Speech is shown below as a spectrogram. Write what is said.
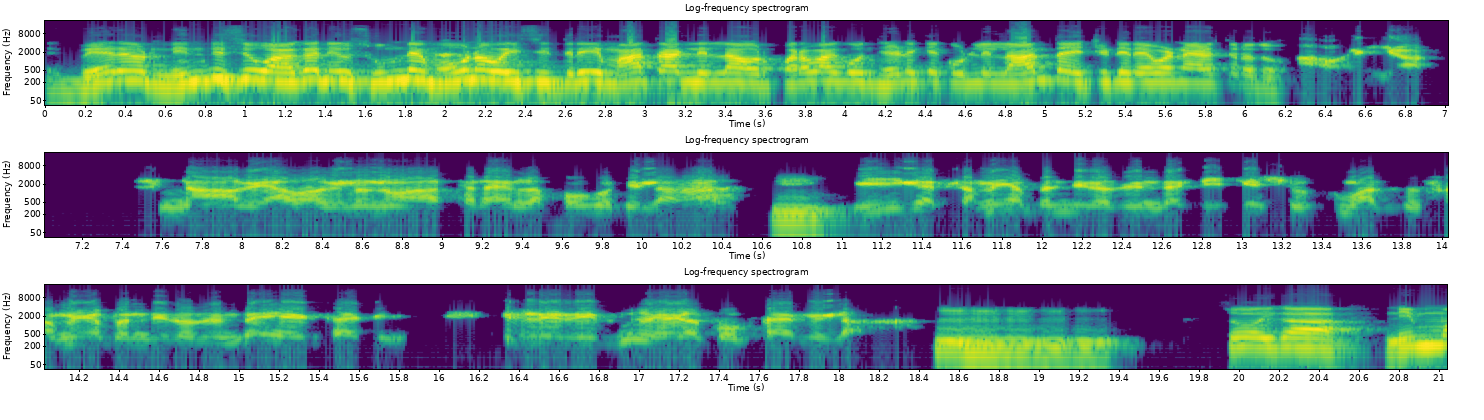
ಬೇರೆಯವ್ರು ನಿಂದಿಸುವಾಗ ನೀವು ಸುಮ್ನೆ ಮೌನ ವಹಿಸಿದ್ರಿ ಮಾತಾಡ್ಲಿಲ್ಲ ಅವ್ರ ಪರವಾಗಿ ಒಂದು ಹೇಳಿಕೆ ಕೊಡ್ಲಿಲ್ಲ ಅಂತ ಎಚ್ ಡಿ ರೇವಣ್ಣ ಹೇಳ್ತಿರೋದು. ನಾವ್ ಯಾವಾಗ್ಲೂ ಆ ತರ ಎಲ್ಲ ಹೋಗೋದಿಲ್ಲ. ಈಗ ಸಮಯ ಬಂದಿರೋದ್ರಿಂದ ಡಿ ಕೆ ಶಿವಕುಮಾರ್ ಸಮಯ ಬಂದಿರೋದ್ರಿಂದ ಹೇಳ್ತಾ ಇದೀವಿ. ಇಲ್ಲದಿದ್ದು ಹೇಳಕ್ ಹೋಗ್ತಾ ಇರ್ಲಿಲ್ಲ. ಹ್ಮ್ ಹ್ಮ್ ಹ್ಮ್ ಹ್ಮ್ ಹ್ಮ್. ಸೊ ಈಗ ನಿಮ್ಮ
